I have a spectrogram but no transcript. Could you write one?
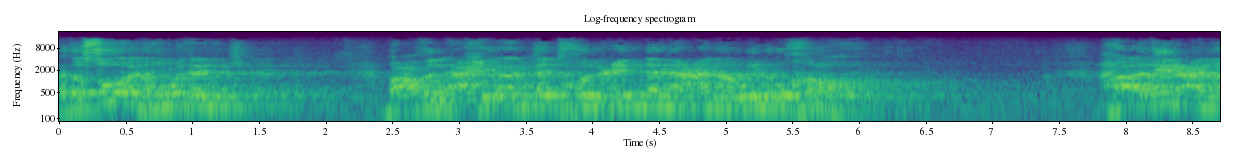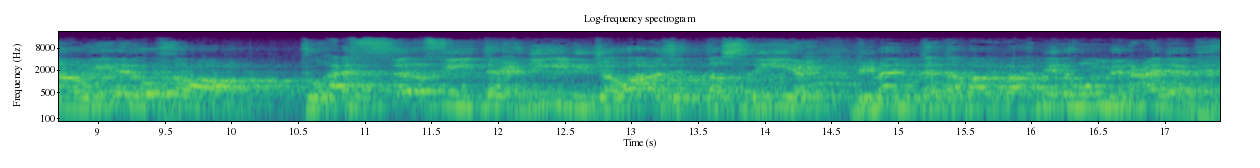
هذا صورة نموذج. بعض الأحيان تدخل عندنا عناوين أخرى. هذه العناوين الأخرى تؤثر في تحديد جواز التصريح بمن تتبرأ منهم من عدمه.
